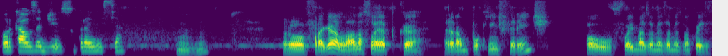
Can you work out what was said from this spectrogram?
por causa disso para iniciar. Uhum. Fraga, lá na sua época era um pouquinho diferente ou foi mais ou menos a mesma coisa?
